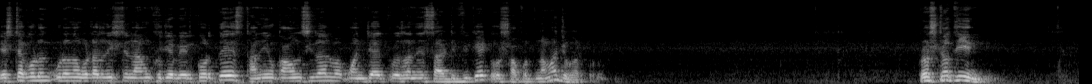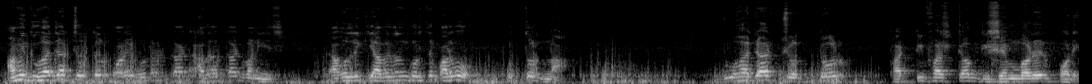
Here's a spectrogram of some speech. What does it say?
চেষ্টা করুন পুরনো ভোটার লিস্টে নাম খুঁজে বের করতে। স্থানীয় কাউন্সিলর বা পঞ্চায়েত প্রধানের সার্টিফিকেট ও শপথনামা জোগাড় করুন। প্রশ্ন তিন আমি দু হাজার চোদ্দোর পরে ভোটার কার্ড, আধার কার্ড বানিয়েছি। তাহলে কি আবেদন করতে পারব? উত্তর না। দু হাজার চোদ্দোর থার্টি ফার্স্ট অফ ডিসেম্বরের পরে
